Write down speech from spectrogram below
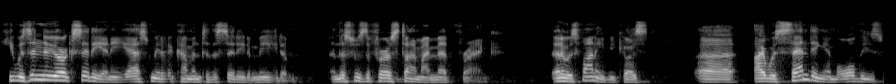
He was in New York City, and he asked me to come into the city to meet him. And this was the first time I met Frank. And it was funny because uh, I was sending him all these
